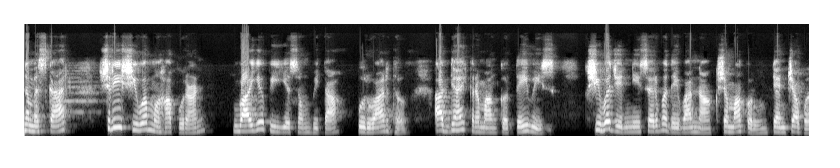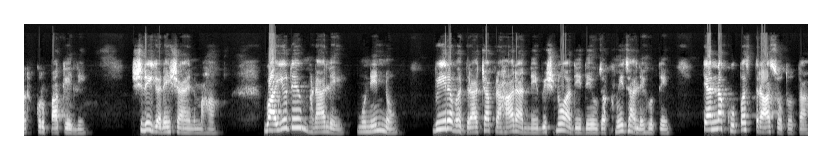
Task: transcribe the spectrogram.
नमस्कार. श्री शिव महापुराण वायपीय संहिता पूर्वार्ध अध्याय क्रमांक तेवीस. शिवजींनी सर्व देवांना क्षमा करून त्यांच्यावर कृपा केली. श्री गणेशायन महा वायुदेव म्हणाले मुनींनो वीरभद्राच्या प्रहाराने विष्णू आदी देव जखमी झाले होते. त्यांना खूपच त्रास होत होता.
